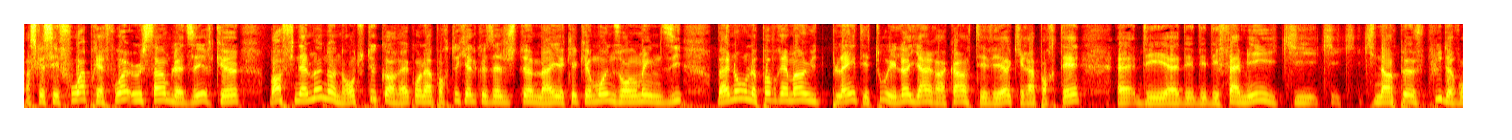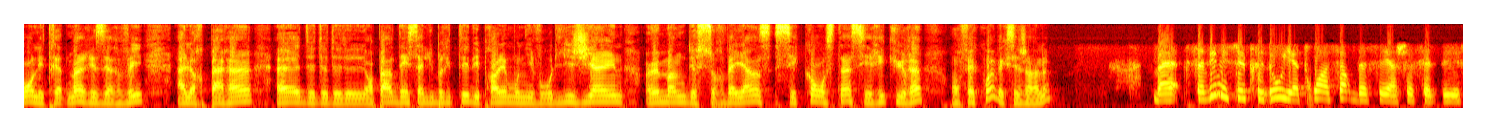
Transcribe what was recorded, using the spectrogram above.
Parce que c'est fois après fois, eux semblent dire que, bon, finalement, non, non, tout est correct, on a apporté quelques ajustements. Il y a quelques mois, ils nous ont même dit, ben non, on n'a pas vraiment eu de plainte et tout. Et là, hier encore, TVA qui rapportait euh, des, des, des, familles qui, qui, qui n'en peuvent plus de voir les traitements réservés à leurs parents. Euh, de, de, de, on parle d'insalubrité, des problèmes au niveau de l'hygiène, un manque de surveillance. C'est constant, c'est récurrent. On fait quoi avec ces gens-là? Ben, vous savez, M. Trudeau, il y a trois sortes de CHSLD.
